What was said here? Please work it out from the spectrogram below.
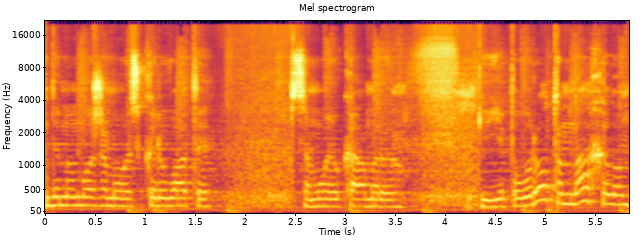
де ми можемо ось керувати самою камерою, її поворотом, нахилом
